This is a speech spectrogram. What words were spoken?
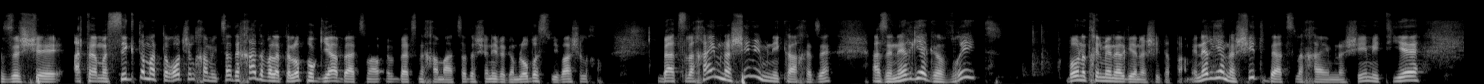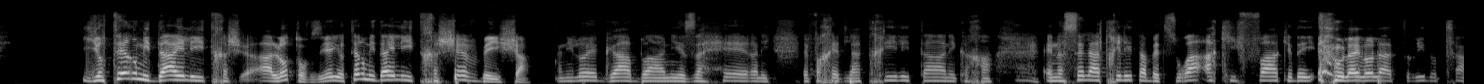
זה שאתה משיג את המטרות שלך מצד אחד אבל אתה לא פוגע בעצמה, בעצמך מהצד השני וגם לא בסביבה שלך. בהצלחה עם נשים אם ניקח את זה, אז אנרגיה גברית, בואו נתחיל מאנרגיה נשית הפעם. אנרגיה נשית בהצלחה עם נשים היא תהיה יותר מדי להתחשב, אה לא טוב, זה יהיה יותר מדי להתחשב באישה. אני לא אגע בה, אני אזהר, אני אפחד להתחיל איתה, אני ככה אנסה להתחיל איתה בצורה עקיפה כדי אולי לא להטריד אותה,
